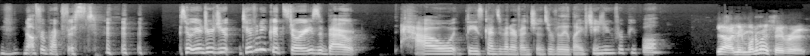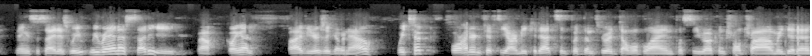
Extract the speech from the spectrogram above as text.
not for breakfast. So, Andrew, do you, do you have any good stories about how these kinds of interventions are really life changing for people? Yeah, I mean, one of my favorite things to cite is we, we ran a study, well, going on five years ago now. We took 450 Army cadets and put them through a double blind, placebo controlled trial. And we did a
